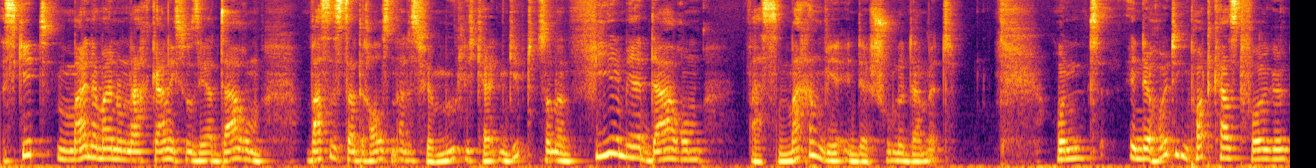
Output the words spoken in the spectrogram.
Es geht meiner Meinung nach gar nicht so sehr darum, was es da draußen alles für Möglichkeiten gibt, sondern vielmehr darum, was machen wir in der Schule damit. Und in der heutigen Podcast-Folge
